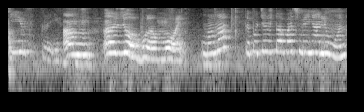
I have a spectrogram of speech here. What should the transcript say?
чистый. А, зубы мой. Мама, ты будешь давать меня лимон.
